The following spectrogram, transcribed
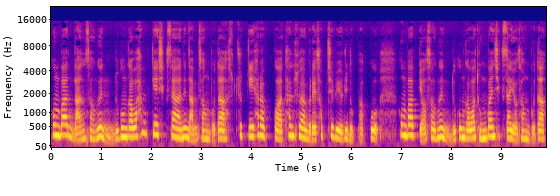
혼밥 남성은 누군가와 함께 식사하는 남성보다 수축기 혈압과 탄수화물의 섭취 비율이 높았고 혼밥 여성은 누군가와 동반 식사 여성보다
